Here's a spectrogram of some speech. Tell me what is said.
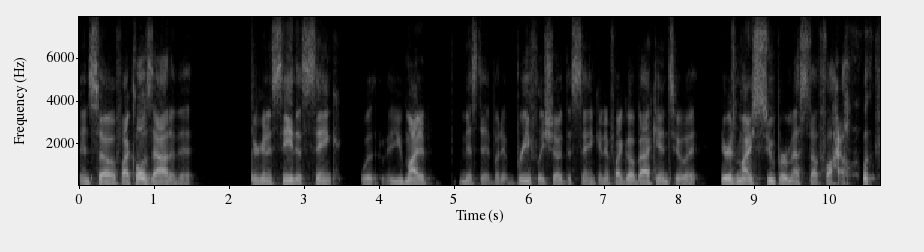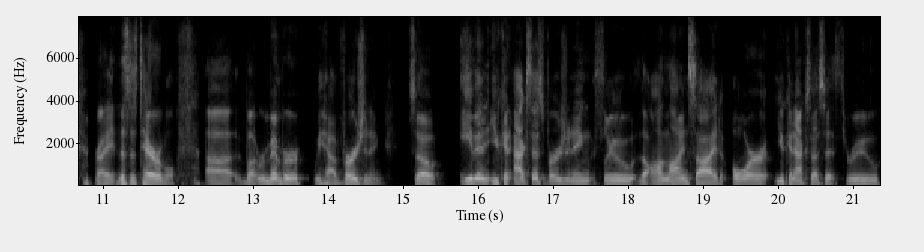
And so if I close out of it, you're going to see the sync. You might have missed it, but it briefly showed the sync. And if I go back into it, here's my super messed up file, right? This is terrible. Uh, but remember, we have versioning. So even you can access versioning through the online side, or you can access it through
